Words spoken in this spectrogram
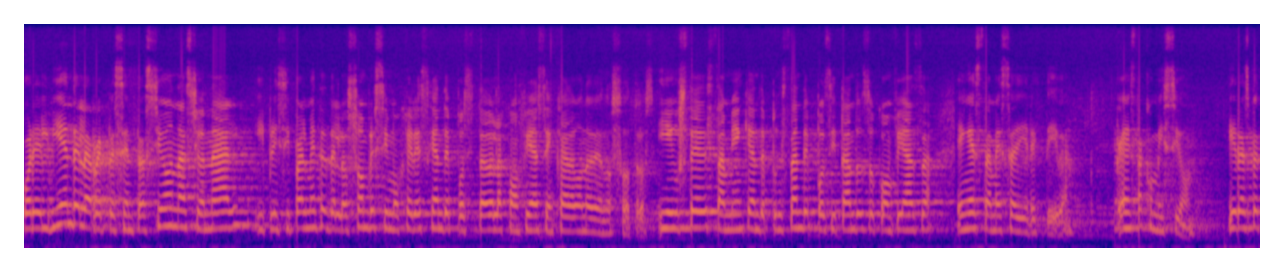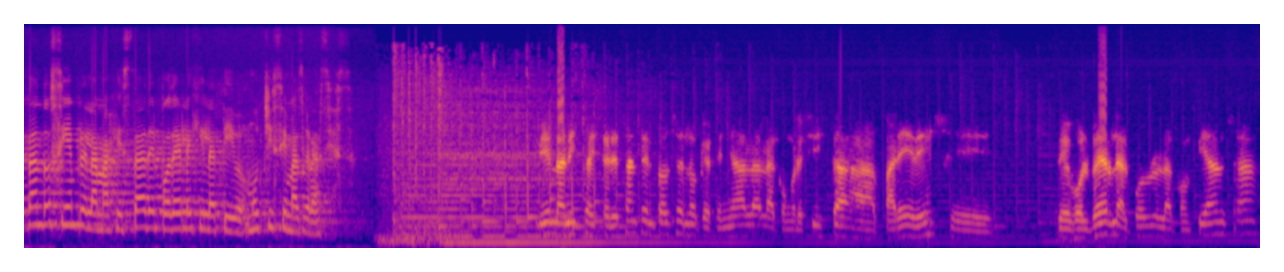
por el bien de la representación nacional y principalmente de los hombres y mujeres que han depositado la confianza en cada uno de nosotros. Y ustedes también que están depositando su confianza en esta mesa directiva, en esta comisión. Y respetando siempre la majestad del Poder Legislativo. Muchísimas gracias. Bien, Danita, interesante entonces lo que señala la congresista Paredes, eh, devolverle al pueblo la confianza,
